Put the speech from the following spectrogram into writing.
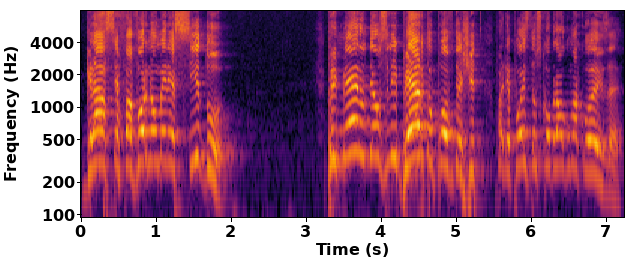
Graça é favor não merecido. Primeiro Deus liberta o povo do Egito, para depois Deus cobrar alguma coisa.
